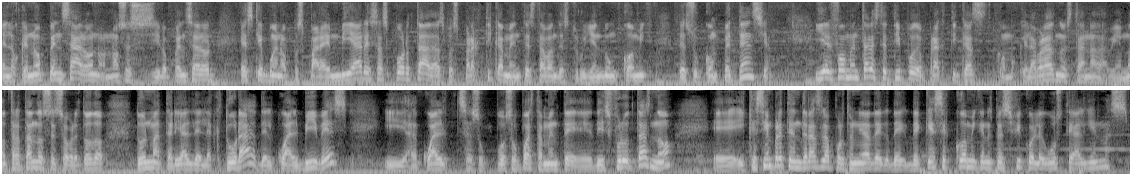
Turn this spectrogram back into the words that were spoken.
En lo que no pensaron, o no sé si sí lo pensaron, es que, bueno, pues para enviar esas portadas, pues prácticamente estaban destruyendo un cómic de su competencia. Y el fomentar este tipo de prácticas, como que la verdad no está nada bien, ¿no? Tratándose sobre todo de un material de lectura del cual vives y al cual se supuestamente eh, disfrutas, ¿no? Eh, y que siempre tendrás la oportunidad de que ese cómic en específico le guste a alguien más.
